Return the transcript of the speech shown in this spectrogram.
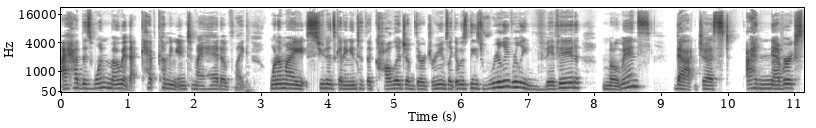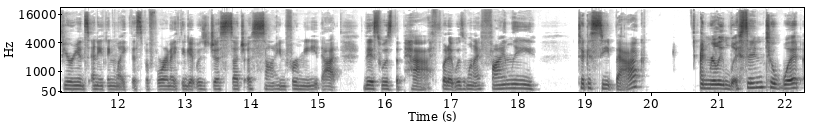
I had this one moment that kept coming into my head of like one of my students getting into the college of their dreams. Like it was these really, really vivid moments that just I had never experienced anything like this before. And I think it was just such a sign for me that this was the path. But it was when I finally took a seat back and really listened to what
